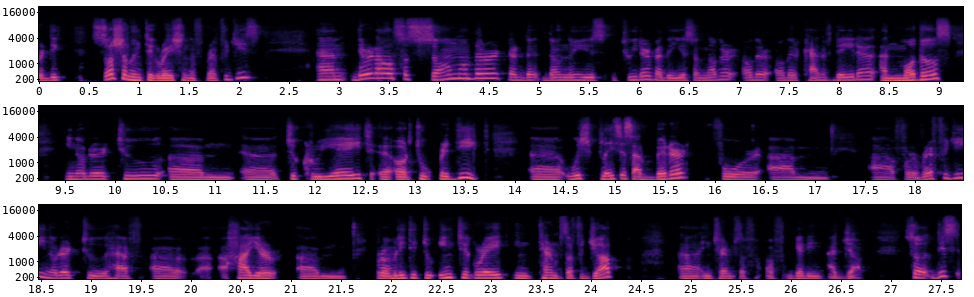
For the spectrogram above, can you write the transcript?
predict social integration of refugees. Um, there are also some other that don't use Twitter, but they use another other other kind of data and models in order to um, uh, to create uh, or to predict uh, which places are better for um, uh, for a refugee in order to have uh, a higher um, probability to integrate in terms of job uh, in terms of, of getting a job. So these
